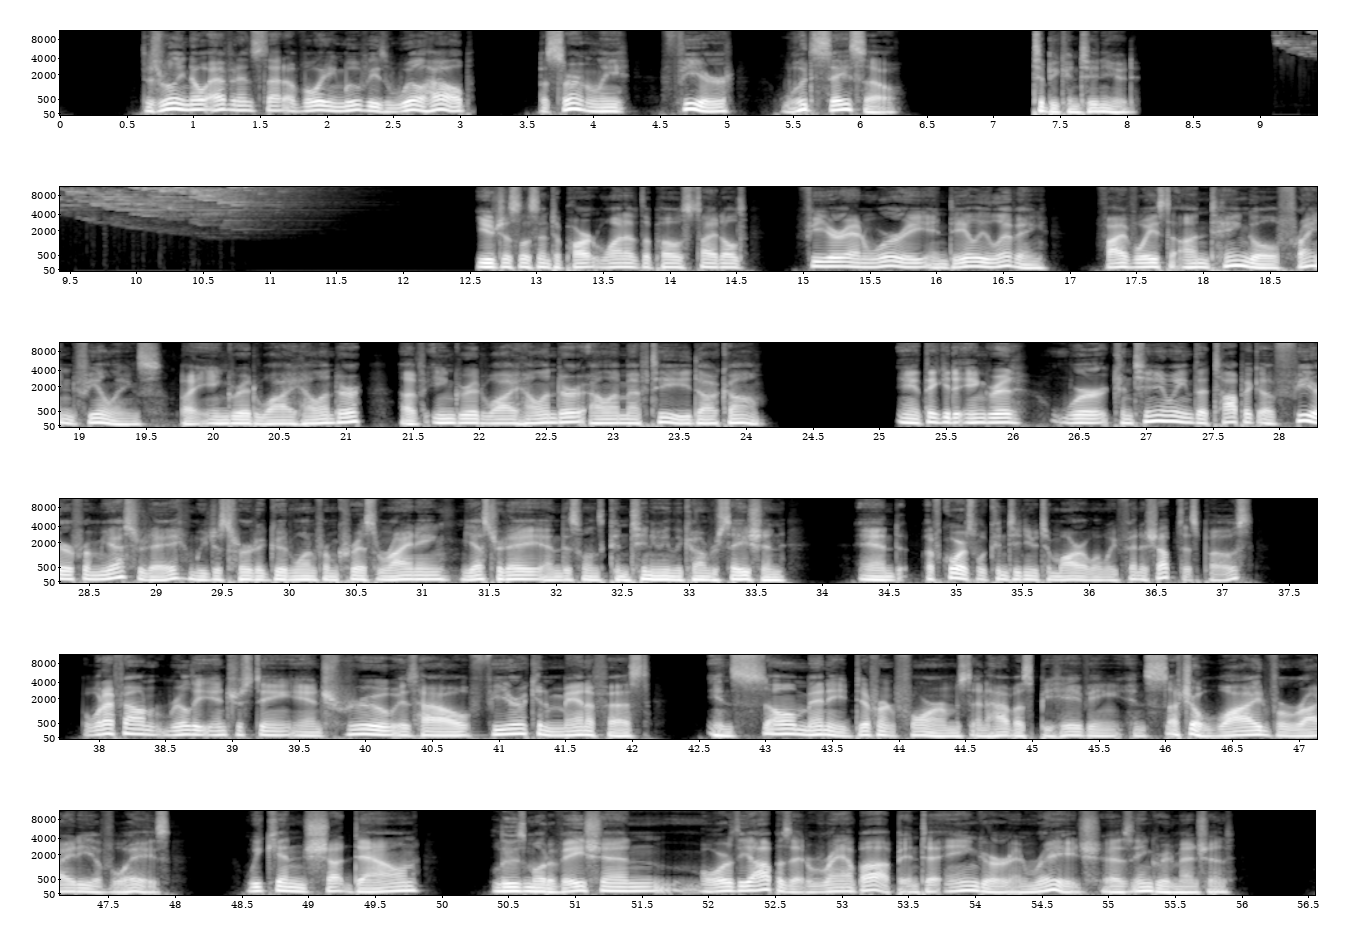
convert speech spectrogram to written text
There's really no evidence that avoiding movies will help, but certainly fear would say so. To be continued. You just listened to part one of the post titled Fear and Worry in Daily Living Five Ways to Untangle Frightened Feelings by Ingrid Y. Helander of ingridyhelander.lmft.com. And thank you to Ingrid. We're continuing the topic of fear from yesterday. We just heard a good one from Chris Reining yesterday, and this one's continuing the conversation. And of course, we'll continue tomorrow when we finish up this post. But what I found really interesting and true is how fear can manifest in so many different forms and have us behaving in such a wide variety of ways. We can shut down, lose motivation, or the opposite, ramp up into anger and rage, as Ingrid mentioned,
